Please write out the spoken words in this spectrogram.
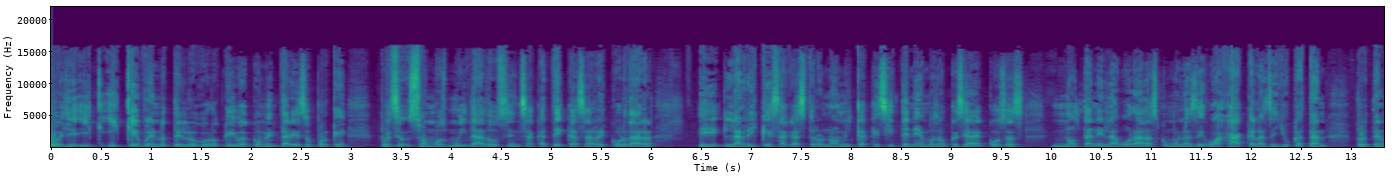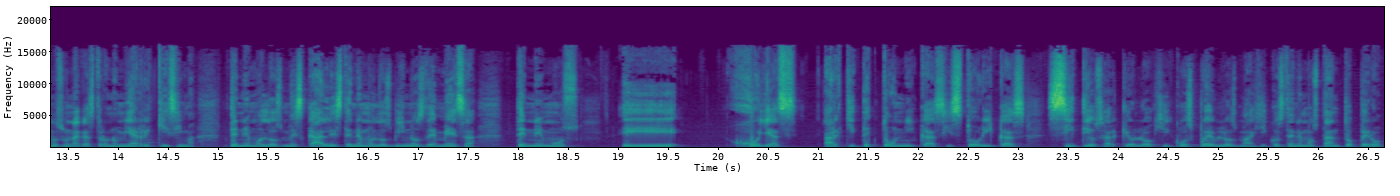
Oye, y, qué bueno, te lo juro que iba a comentar eso porque pues somos muy dados en Zacatecas a recordar eh, la riqueza gastronómica que sí tenemos, aunque sean cosas no tan elaboradas como las de Oaxaca, las de Yucatán, pero tenemos una gastronomía riquísima. Tenemos los mezcales, tenemos los vinos de mesa, tenemos eh, joyas arquitectónicas, históricas, sitios arqueológicos, pueblos mágicos, tenemos tanto, pero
